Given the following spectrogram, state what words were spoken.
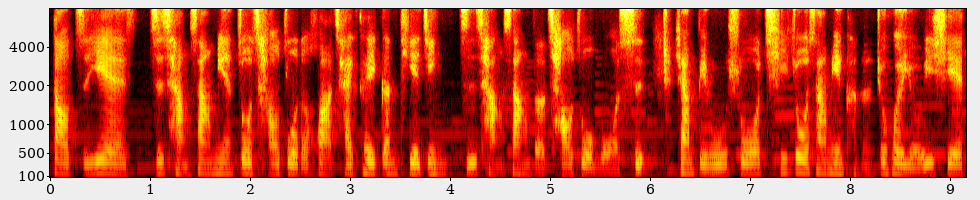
到职业职场上面做操作的话，才可以更贴近职场上的操作模式。像比如说七座上面可能就会有一些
